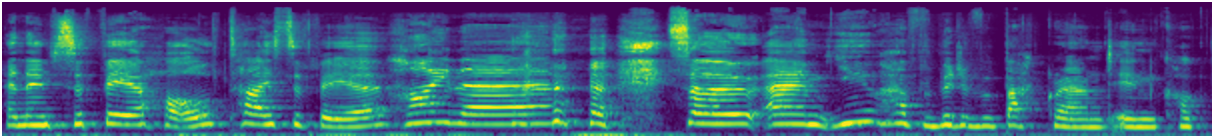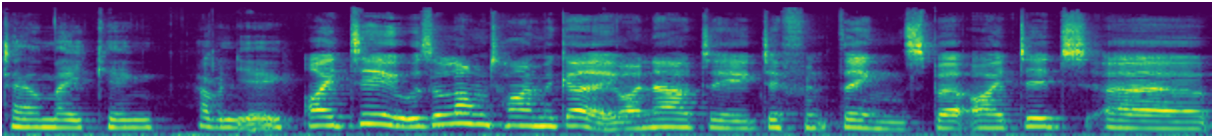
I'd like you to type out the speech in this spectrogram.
Her name's Sophia Holt. Hi, Sophia. Hi there. so, um, you have a bit of a background in cocktail making, haven't you? I do. It was a long time ago. I now do different things, but I did uh,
